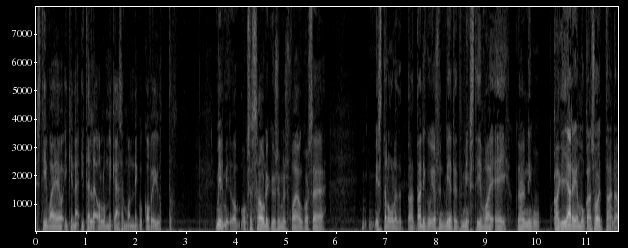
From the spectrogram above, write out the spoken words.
Steve ei ole ikinä itselle ollut mikään semmoinen niin kovin juttu. Mi- mi- onko se soundikysymys vai onko se, mistä luulet, että, tai niin kuin jos nyt mietit, että miksi Steve vai ei. Kyllä niin kuin kaiken järjen mukaan soittajana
